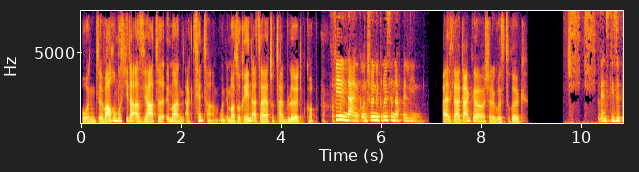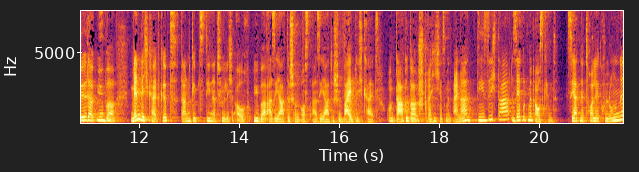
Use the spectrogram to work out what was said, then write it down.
Und äh, warum muss jeder Asiate immer einen Akzent haben und immer so reden, als sei er total blöd im Kopf? Vielen Dank und schöne Grüße nach Berlin. Alles klar, danke und schöne Grüße zurück. Wenn es diese Bilder über Männlichkeit gibt, dann gibt es die natürlich auch über asiatische und ostasiatische Weiblichkeit. Und darüber spreche ich jetzt mit einer, die sich da sehr gut mit auskennt. Sie hat eine tolle Kolumne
